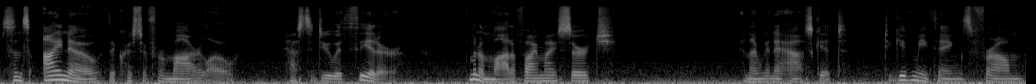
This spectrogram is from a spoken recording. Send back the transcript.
Since I know that Christopher Marlowe has to do with theater, I'm going to modify my search and I'm going to ask it to give me things from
